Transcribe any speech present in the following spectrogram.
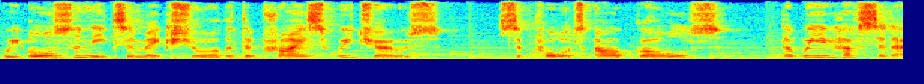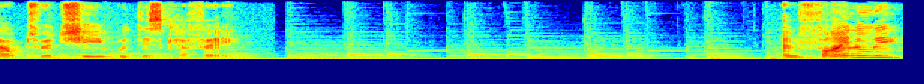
we also need to make sure that the price we chose supports our goals that we have set out to achieve with this cafe. And finally,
